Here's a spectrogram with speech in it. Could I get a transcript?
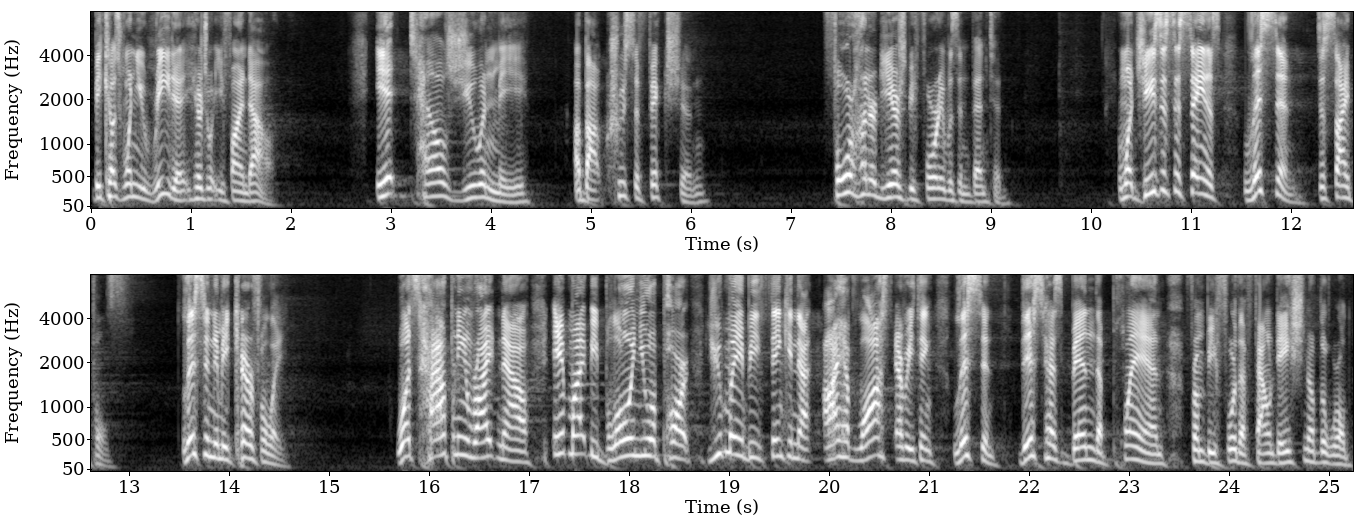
Because when you read it, here's what you find out it tells you and me about crucifixion 400 years before it was invented. And what Jesus is saying is listen, disciples, listen to me carefully. What's happening right now, it might be blowing you apart. You may be thinking that I have lost everything. Listen, this has been the plan from before the foundation of the world.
